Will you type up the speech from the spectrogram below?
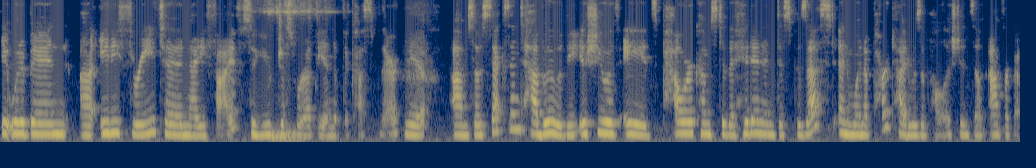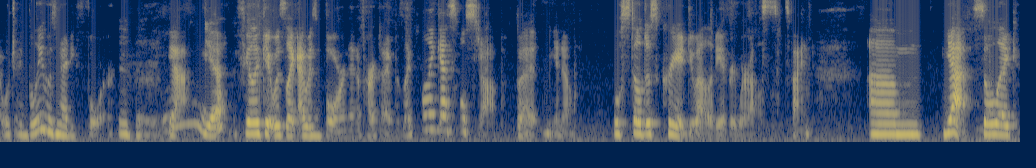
it would have been uh, 83 to 95. So you just were at the end of the cusp there. Yeah. Um, so sex and taboo, the issue of AIDS, power comes to the hidden and dispossessed. And when apartheid was abolished in South Africa, which I believe was 94. Yeah. Yeah. I feel like it was like I was born and apartheid was like, well, I guess we'll stop, but you know, we'll still just create duality everywhere else. It's fine. Um, yeah, so like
